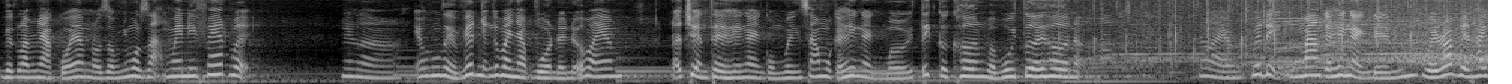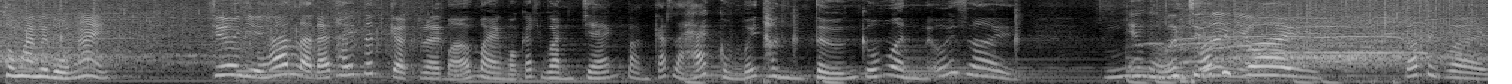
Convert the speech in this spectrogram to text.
việc làm nhạc của em nó giống như một dạng manifest vậy. Nên là em không thể viết những cái bài nhạc buồn đấy nữa và em đã chuyển thể hình ảnh của mình sang một cái hình ảnh mới, tích cực hơn và vui tươi hơn ạ. Nên là em quyết định mang cái hình ảnh đến với Rap Việt 2024 này chưa gì hết là đã thấy tích cực rồi. Mở màn một cách hoành tráng bằng cách là hát cùng với thần tượng của mình. Ôi giời. Em cảm ơn chị quá tuyệt vời. Quá tuyệt vời.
